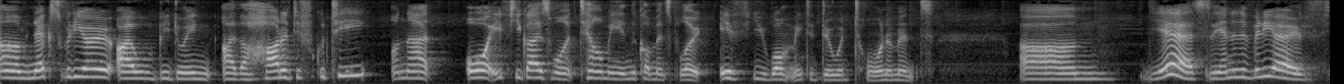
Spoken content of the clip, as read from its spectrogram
Um, next video, I will be doing either harder difficulty on that, or if you guys want, tell me in the comments below if you want me to do a tournament. Um, yeah, it's the end of the video. If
